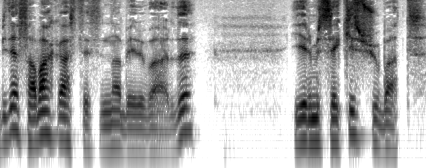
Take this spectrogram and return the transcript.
Bir de Sabah gazetesinin haberi vardı. 28 Şubat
